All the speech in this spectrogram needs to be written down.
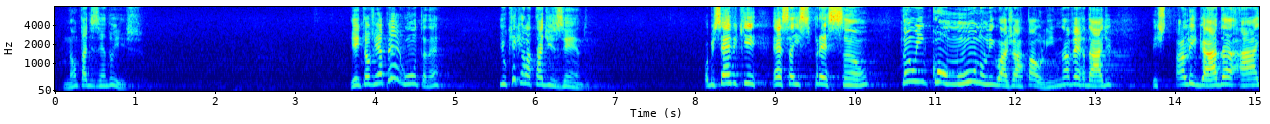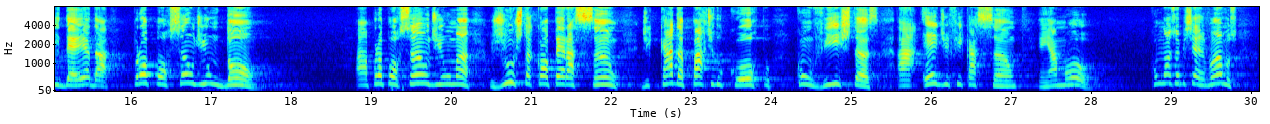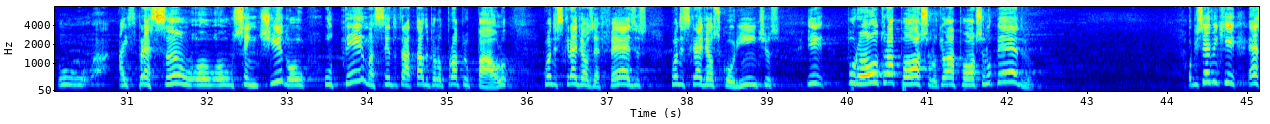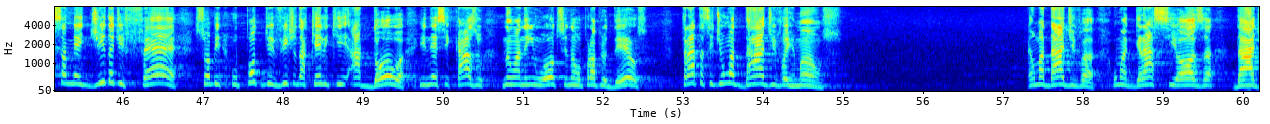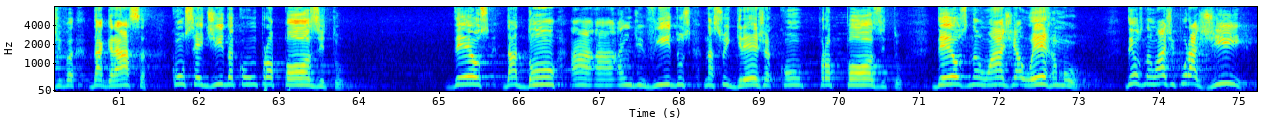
não está dizendo isso. E então vem a pergunta, né? E o que, ela está dizendo? Observe que essa expressão, tão incomum no linguajar paulino, na verdade, está ligada à ideia da proporção de um dom, a proporção de uma justa cooperação de cada parte do corpo com vistas à edificação em amor. Como nós observamos, a expressão ou, o sentido ou o tema sendo tratado pelo próprio Paulo, quando escreve aos Efésios, quando escreve aos Coríntios, e por outro apóstolo, que é o apóstolo Pedro. Observem que essa medida de fé, sob o ponto de vista daquele que a doa, e nesse caso não há nenhum outro senão o próprio Deus, trata-se de uma dádiva, irmãos é uma dádiva, uma graciosa dádiva da graça, concedida com um propósito. Deus dá dom a, a, a, indivíduos na sua igreja com propósito. Deus não age ao ermo. Deus não age por agir.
